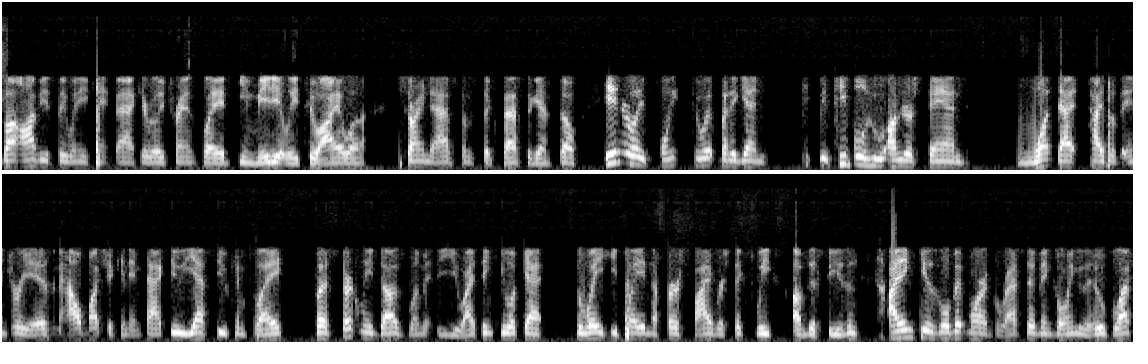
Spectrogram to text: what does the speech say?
But obviously, when he came back, it really translated immediately to Iowa starting to have some success again. So he didn't really point to it, but again, p- people who understand what that type of injury is and how much it can impact you, yes, you can play, but it certainly does limit you. I think you look at the way he played in the first five or six weeks of the season. I think he was a little bit more aggressive in going to the hoop, less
